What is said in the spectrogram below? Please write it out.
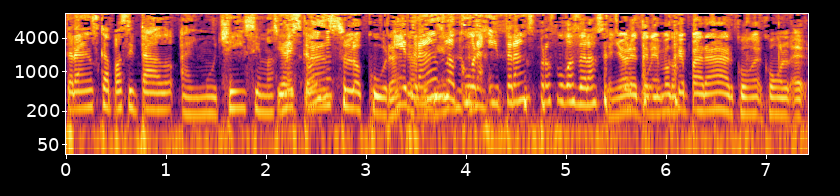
transcapacitado, hay muchísimas. Y hay trans locura Y trans locura, y trans prófugos de la Señores, tenemos que parar con, con eh,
